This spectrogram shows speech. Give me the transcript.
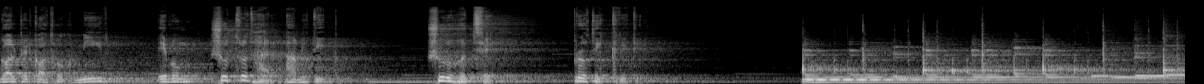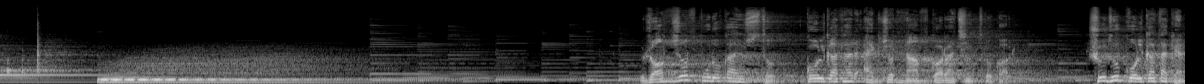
গল্পের কথক মীর এবং সূত্রধার আমি দ্বীপ শুরু হচ্ছে প্রতিকৃতি। রঞ্জন পুরকায়স্থ, কলকাতার একজন নামকরা চিত্রকর। শুধু কলকাতা কেন?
